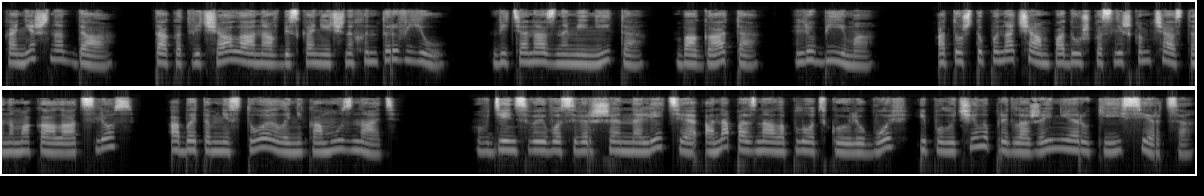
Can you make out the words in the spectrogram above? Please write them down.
Конечно, да. Так отвечала она в бесконечных интервью. Ведь она знаменита, богата, любима. А то, что по ночам подушка слишком часто намокала от слез, об этом не стоило никому знать. В день своего совершеннолетия она познала плотскую любовь и получила предложение руки и сердца,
